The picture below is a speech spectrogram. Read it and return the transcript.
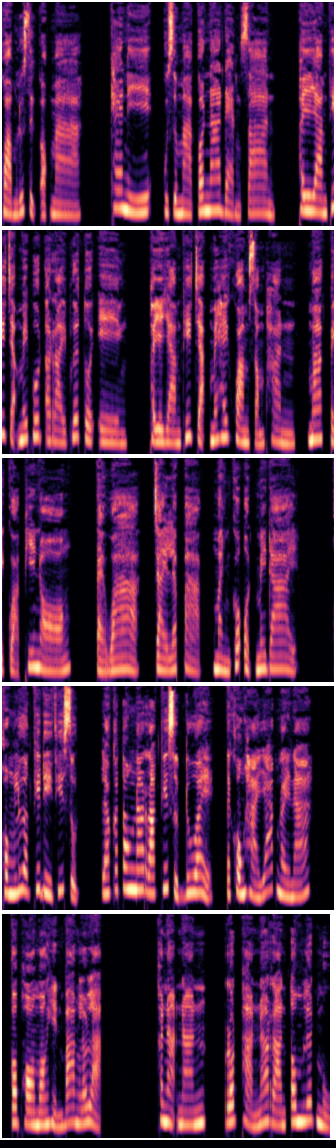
ความรู้สึกออกมา แค่นี้กุสุมาก็หน้าแดงซ่าน พยายามที่จะไม่พูดอะไรเพื่อตัวเอง พยายามที่จะไม่ให้ความสัมพันธ์มากไปกว่าพี่น้อง แต่ว่าใจและปากมันก็อดไม่ได้ คงเลือกที่ดีที่สุด แล้วก็ต้องน่ารักที่สุดด้วย แต่คงหายากหน่อยนะ ก็พอมองเห็นบ้างแล้วล่ะ ขณะนั้นรถผ่านหน้าร้านต้มเลือดหมู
